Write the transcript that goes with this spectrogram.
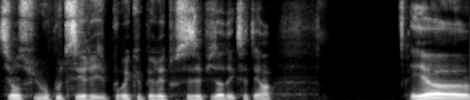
si on suit beaucoup de séries pour récupérer tous ces épisodes, etc. Et, euh,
